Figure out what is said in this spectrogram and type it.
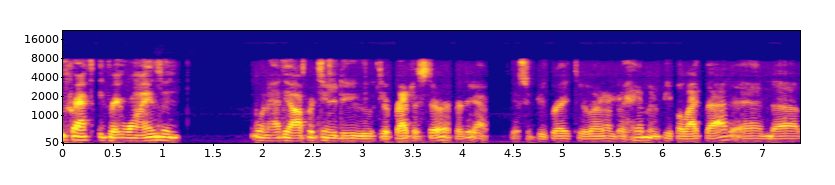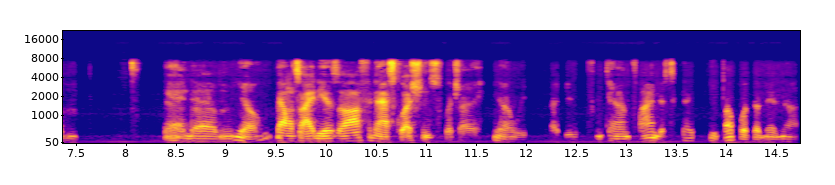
crafted great wines, and when I had the opportunity to, to apprentice there, I figured, yeah, this would be great to learn under him and people like that, and um, and um, you know bounce ideas off and ask questions, which I you know we, I do from time to time just to keep up with them and uh,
